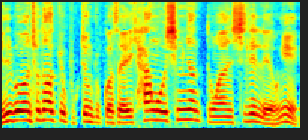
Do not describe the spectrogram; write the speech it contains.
일본 초등학교 국정교과서의 향후 10년 동안 실릴 내용이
